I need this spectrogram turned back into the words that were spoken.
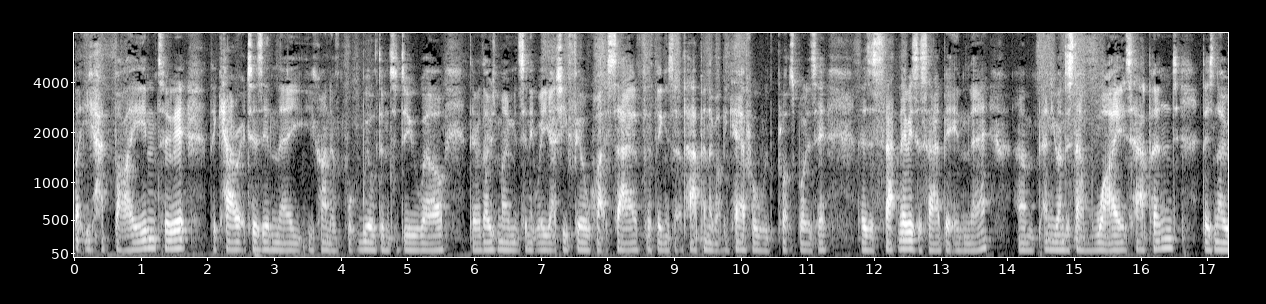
but you had buy into it. The characters in there, you kind of willed them to do well. There are those moments in it where you actually feel quite sad for things that have happened. I've got to be careful with plot spoilers here. There's a sad, there is a sad bit in there um, and you understand why it's happened. There's no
